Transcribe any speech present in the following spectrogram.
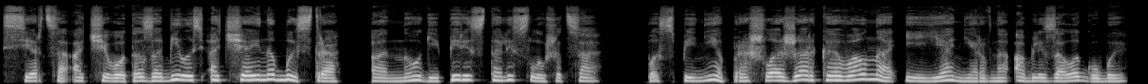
Сердце от чего-то забилось отчаянно быстро, а ноги перестали слушаться. По спине прошла жаркая волна, и я нервно облизала губы.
